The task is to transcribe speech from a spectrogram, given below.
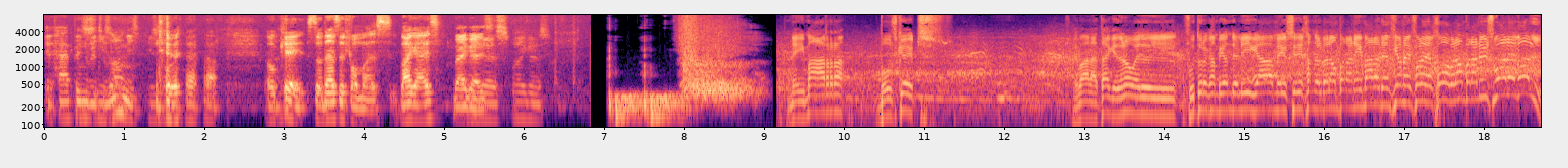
It happened with he's. Rooney. He's gone. Okay, so that's it from us. Bye, guys. Bye, guys. Yes, bye guys. Neymar, Busquets. Se va al ataque de nuevo el futuro campeón de liga. Messi dejando el balón para Neymar. Atención ahí fuera del juego. Balón para Luis Suárez. Gol.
